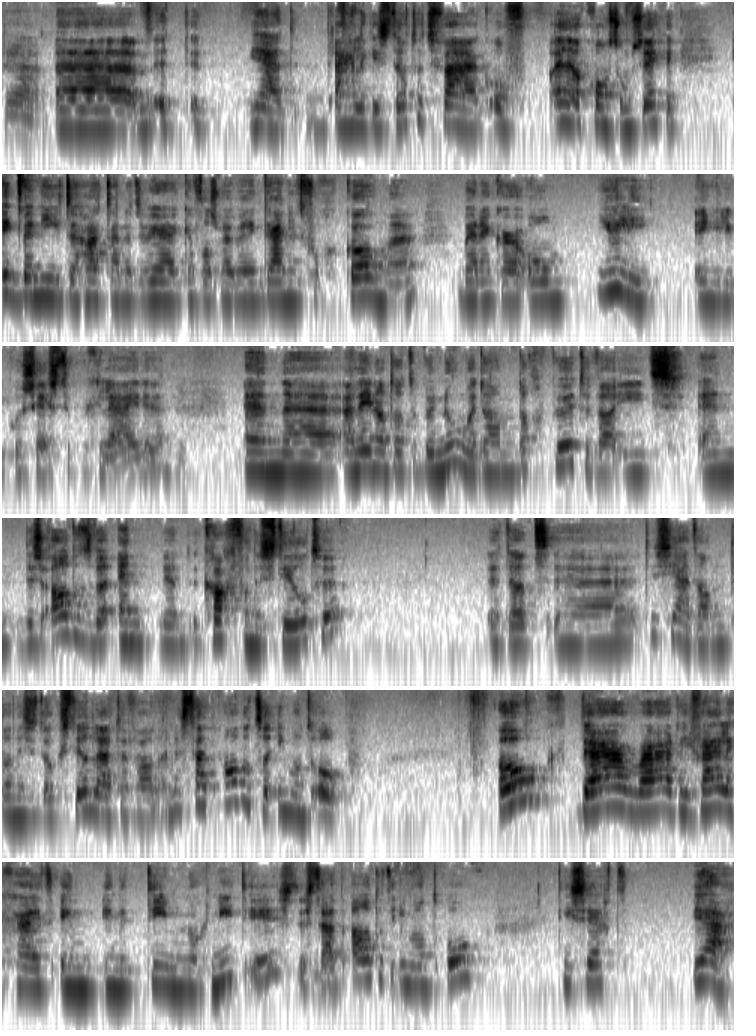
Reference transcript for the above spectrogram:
Ja. Ehm, het, ja, eigenlijk is dat het vaak. Of, en ook gewoon soms zeggen, ik ben niet te hard aan het werken. Volgens mij ben ik daar niet voor gekomen. Ben ik er om jullie in jullie proces te begeleiden. En uh, alleen al dat te benoemen, dan, dan gebeurt er wel iets. En dus altijd wel, en de kracht van de stilte. Eh, dat, uh, dus ja, dan, dan is het ook stil laten vallen. En er staat altijd wel iemand op. Ook daar waar die veiligheid in, in het team nog niet is, er staat altijd iemand op die zegt: Ja,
